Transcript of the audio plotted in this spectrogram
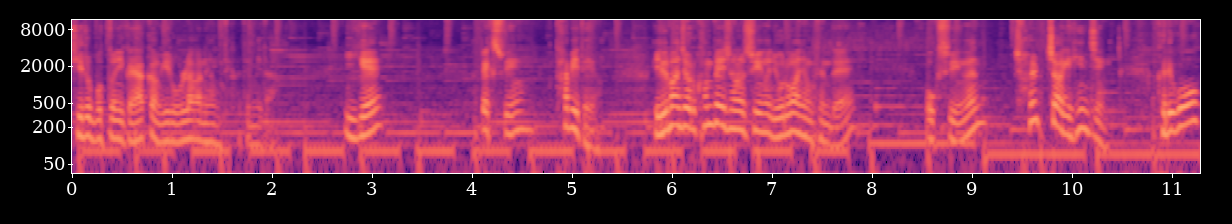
뒤로 못 도니까 약간 위로 올라가는 형태가 됩니다. 이게 백스윙 top이 돼요. 일반적으로 conventional 스윙은 이러한 형태인데 옥스윙은 철저하게 hinging 그리고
